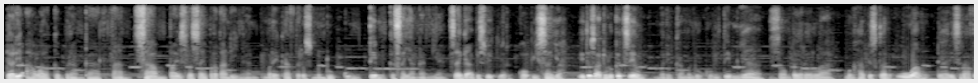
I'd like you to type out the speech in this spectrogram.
Dari awal keberangkatan sampai selesai pertandingan, mereka terus mendukung tim kesayangannya. Saya nggak habis pikir, kok bisa ya? Itu saat dulu kecil, mereka mendukung timnya sampai rela menghabiskan uang dari 100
